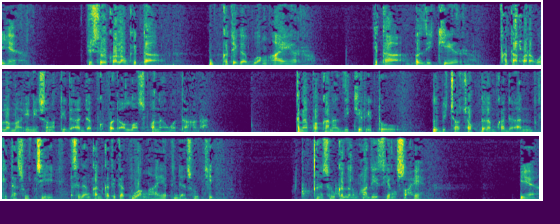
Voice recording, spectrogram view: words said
Ya. Justru kalau kita ketika buang air, kita berzikir, kata para ulama ini sangat tidak adab kepada Allah Subhanahu wa taala. Kenapa? Karena zikir itu lebih cocok dalam keadaan kita suci, sedangkan ketika buang air tidak suci disebutkan dalam hadis yang sahih ya.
